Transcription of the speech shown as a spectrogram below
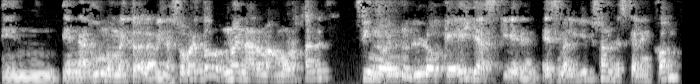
en, en algún momento de la vida. Sobre todo, no en Arma Mortal, sino en lo que ellas quieren. Es Mel Gibson, es Helen Hunt,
